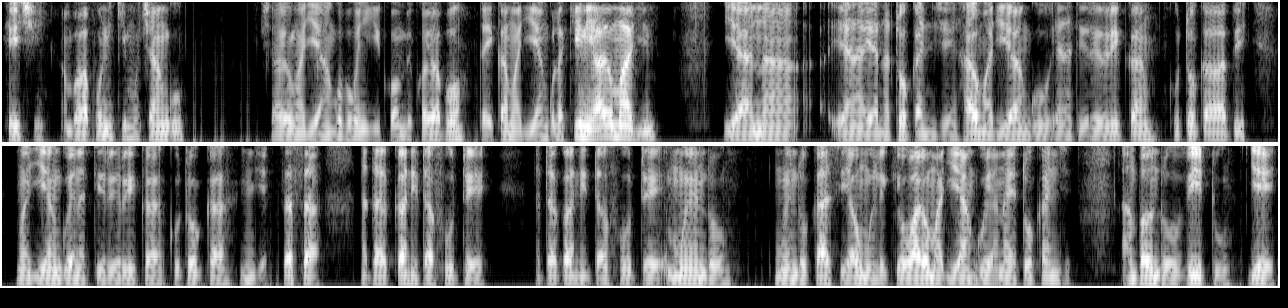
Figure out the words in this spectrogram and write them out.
Hechi ambayo hapo ni kimo changu. Cha hayo maji yangu hapo kwenye kikombe. Kwa hiyo hapo nitaweka maji yangu. Lakini hayo maji yana yana yanatoka nje. Hayo maji yangu yanatiririka kutoka wapi? Maji yangu yanatiririka kutoka nje. Sasa nataka nitafute nataka nitafute mwendo mwendo kasi au mwelekeo wa hayo maji yangu yanayetoka nje. Ambayo ndo vitu. Je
